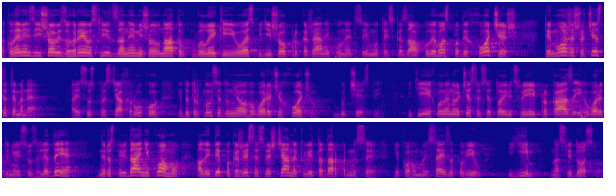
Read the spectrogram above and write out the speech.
А коли він зійшов із гори, услід за ним ішов натовп великий, і ось підійшов прокажений клонитися йому та й сказав: Коли, Господи, хочеш, ти можеш очистити мене. А Ісус простяг руку і доторкнувся до нього, говорячи: Хочу, будь чистий. І тієї хвилини очистився той від своєї прокази, і говорить до нього Ісус: Гляди, не розповідай нікому, але йди покажися священникові та дар принеси, якого Мойсей заповів їм на свідоцтво.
